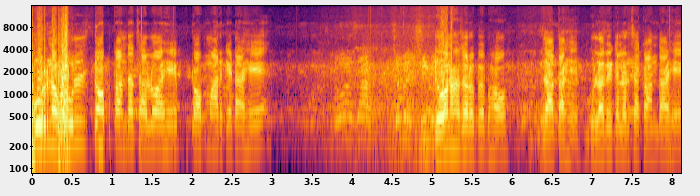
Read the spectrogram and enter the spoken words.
पूर्ण फुल टॉप कांदा चालू आहे. टॉप मार्केट आहे. दोन हजार रुपये भाव जात आहे. गुलाबी कलरचा कांदा आहे.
